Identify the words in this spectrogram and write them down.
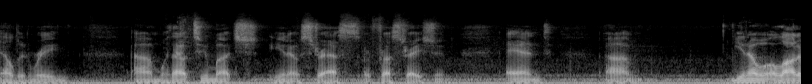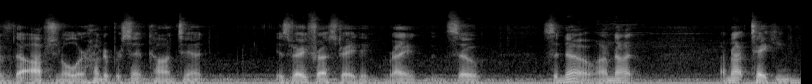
Elden Ring um, without too much, you know, stress or frustration. And, um, you know, a lot of the optional or 100% content is very frustrating, right? And so, so no, I'm not, I'm not taking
